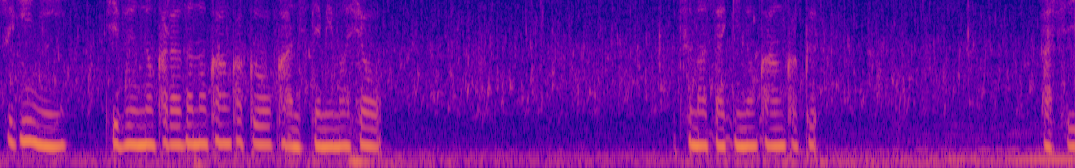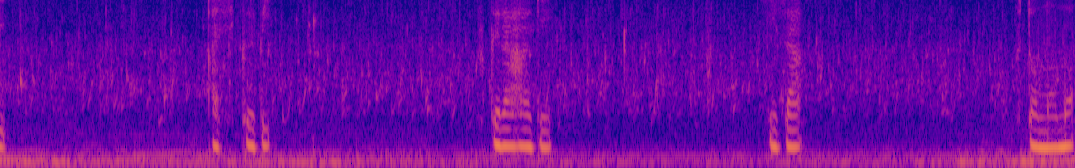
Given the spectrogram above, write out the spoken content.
次に自分の体の感覚を感じてみましょう。つま先の感覚。足。足首。ふくらはぎ。膝。太もも。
